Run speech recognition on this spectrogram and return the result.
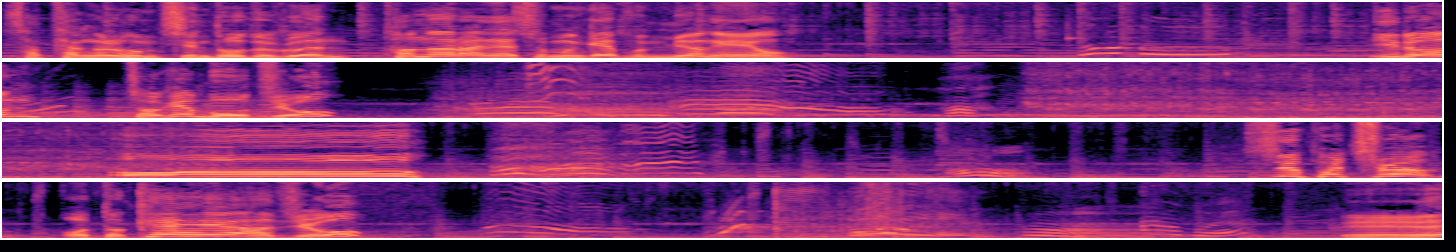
사탕을 훔친 도둑은 터널 안에 숨은 게 분명해요. 이런 저게 뭐죠? 오! 슈퍼 트럭 어떻게 해야 하죠? 에?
